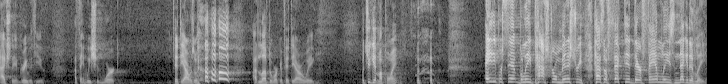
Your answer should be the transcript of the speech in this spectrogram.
actually agree with you. I think we should work 50 hours a week. I'd love to work a 50 hour week. But you get my point. 80% believe pastoral ministry has affected their families negatively.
